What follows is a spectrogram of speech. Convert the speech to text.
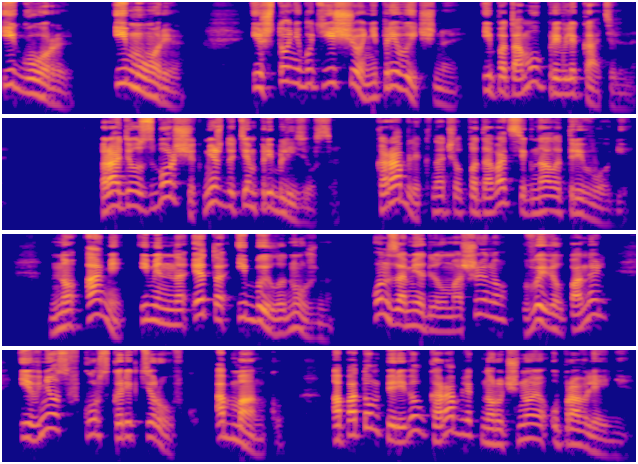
и горы, и море, и что-нибудь еще непривычное и потому привлекательное. Радиус-сборщик между тем приблизился. Кораблик начал подавать сигналы тревоги. Но Ами именно это и было нужно. Он замедлил машину, вывел панель и внес в курс корректировку, обманку, а потом перевел кораблик на ручное управление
